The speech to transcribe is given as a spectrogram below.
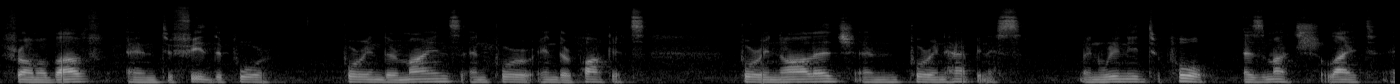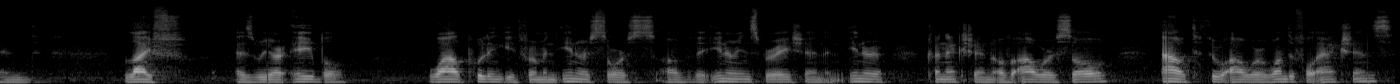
from above and to feed the poor, poor in their minds and poor in their pockets, poor in knowledge and poor in happiness. And we need to pull as much light and life as we are able while pulling it from an inner source of the inner inspiration and inner connection of our soul out through our wonderful actions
